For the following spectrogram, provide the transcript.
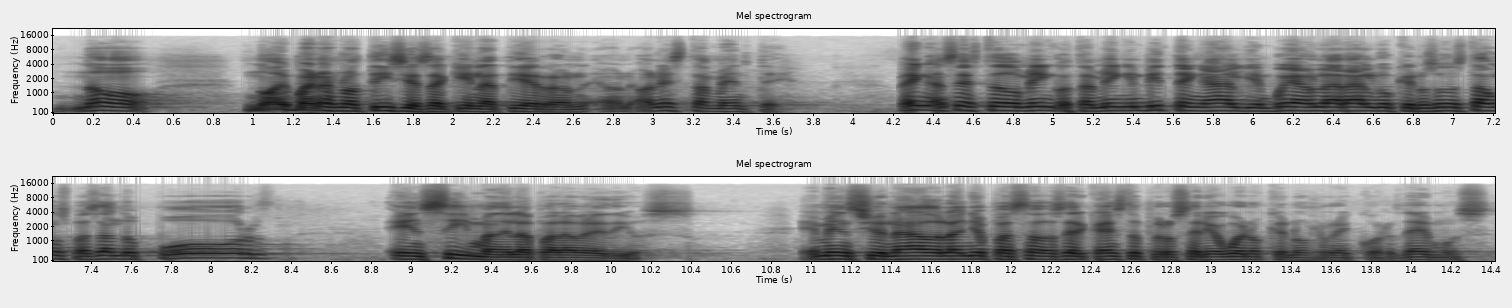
No, no hay buenas noticias aquí en la tierra, honestamente. Vénganse este domingo, también inviten a alguien. Voy a hablar algo que nosotros estamos pasando por encima de la palabra de Dios. He mencionado el año pasado acerca de esto, pero sería bueno que nos recordemos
